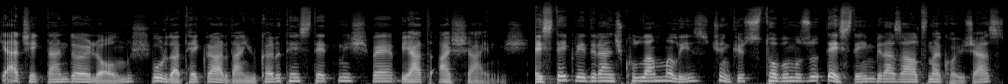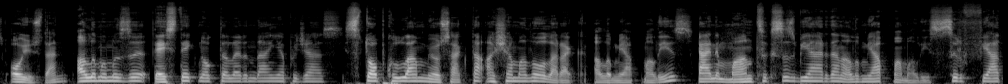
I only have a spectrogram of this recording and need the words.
Gerçekten de öyle olmuş. Burada tekrardan yukarı test etmiş ve fiyat aşağı inmiş. Destek ve direnç kullanmalıyız çünkü stopumuzu desteğin biraz altına koyacağız. O yüzden alımımızı destek noktalarından yapacağız. Stop kullanmıyorsak da aşamalı olarak alım yapmalıyız. Yani mantıksız bir yerden alım yapmamalıyız. Sırf fiyat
